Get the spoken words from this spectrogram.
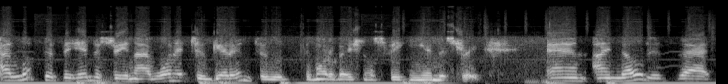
I looked at the industry and I wanted to get into the motivational speaking industry, and I noticed that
